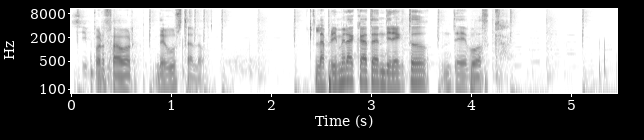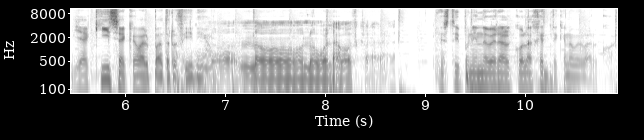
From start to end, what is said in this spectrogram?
sí, por favor, degústalo. La primera cata en directo de vodka. Y aquí se acaba el patrocinio. No, no, no huele a vodka, la verdad. Estoy poniendo a ver alcohol a gente que no bebe alcohol.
